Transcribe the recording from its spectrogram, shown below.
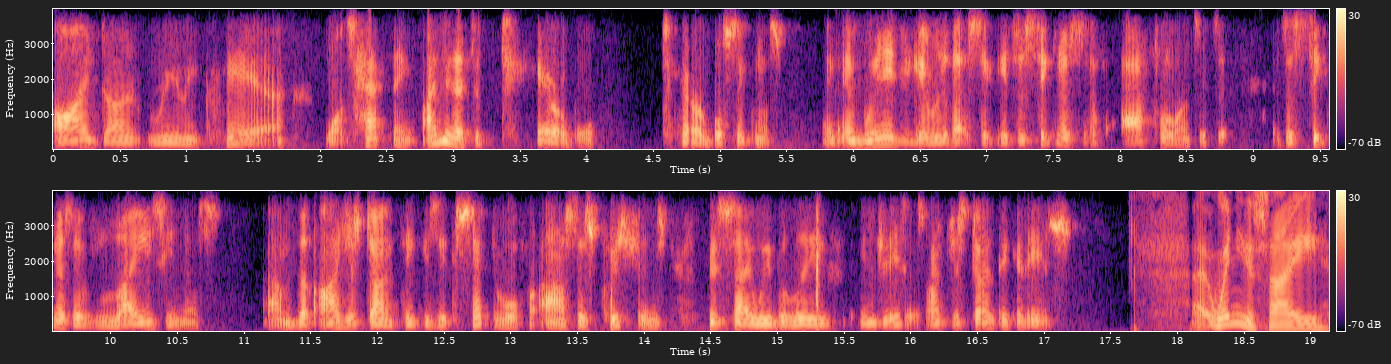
I don't really care what's happening. I think that's a terrible, terrible sickness, and, and we need to get rid of that sickness. It's a sickness of affluence. It's a, it's a sickness of laziness um, that I just don't think is acceptable for us as Christians who say we believe in Jesus. I just don't think it is. Uh, when you say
